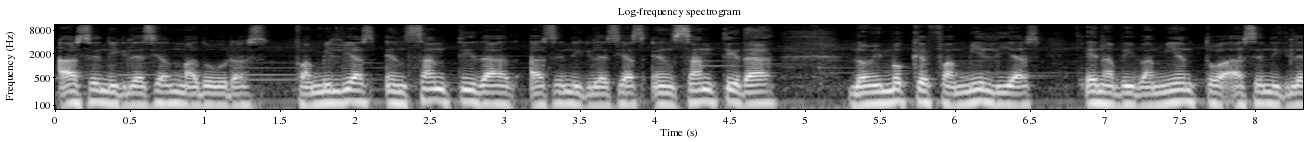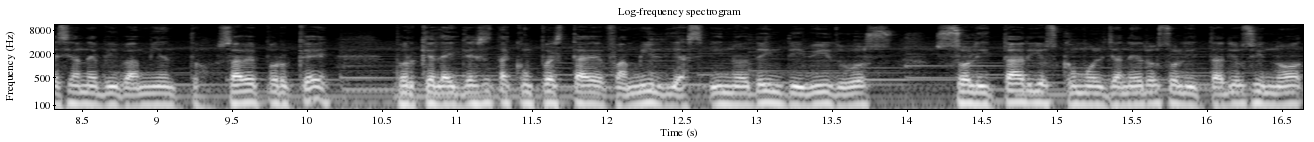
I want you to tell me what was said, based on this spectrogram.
hacen iglesias maduras, familias en santidad hacen iglesias en santidad, lo mismo que familias en avivamiento hacen iglesias en avivamiento. ¿Sabe por qué? Porque la iglesia está compuesta de familias y no de individuos solitarios como el llanero solitario, sino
